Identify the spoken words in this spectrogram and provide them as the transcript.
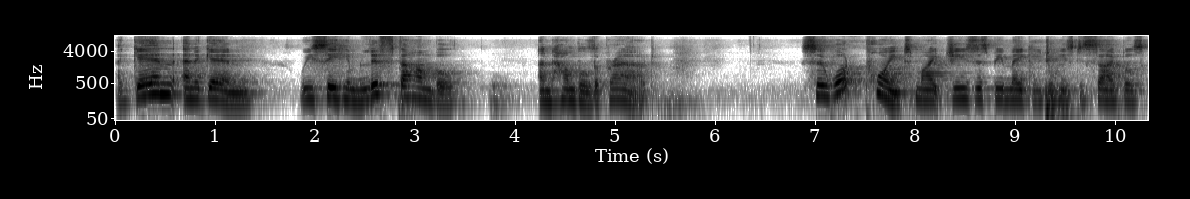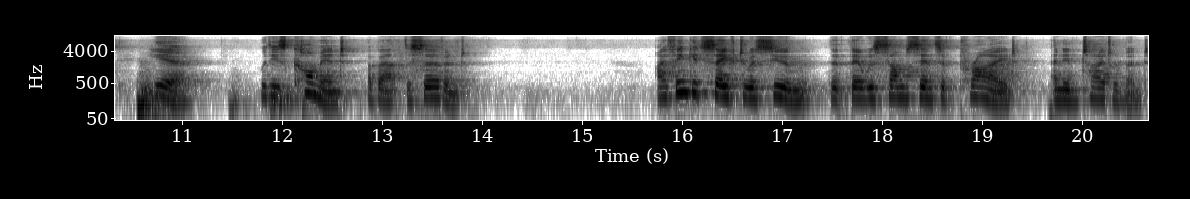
Again and again, we see him lift the humble and humble the proud. So, what point might Jesus be making to his disciples here with his comment about the servant? I think it's safe to assume that there was some sense of pride and entitlement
